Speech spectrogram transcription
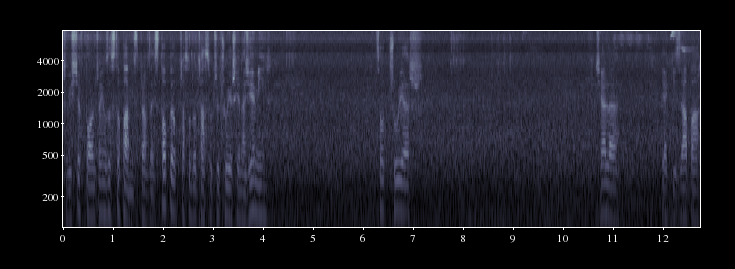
Oczywiście w połączeniu ze stopami. Sprawdzaj stopy od czasu do czasu, czy czujesz je na ziemi. Co czujesz w ciele, jaki zapach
